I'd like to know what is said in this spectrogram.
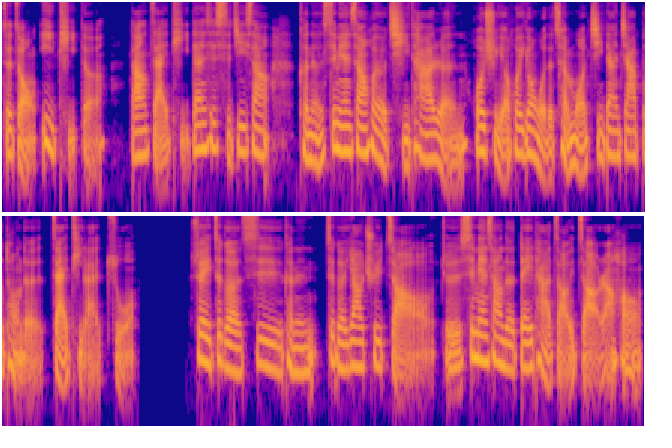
这种液体的当载体，但是实际上。可能市面上会有其他人，或许也会用我的成膜剂，但加不同的载体来做。所以这个是可能这个要去找，就是市面上的 data 找一找，然后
